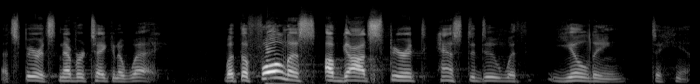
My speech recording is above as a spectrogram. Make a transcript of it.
That Spirit's never taken away. But the fullness of God's Spirit has to do with yielding to Him,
